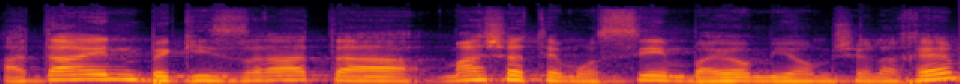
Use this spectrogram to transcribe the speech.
עדיין בגזרת ה, מה שאתם עושים ביום יום שלכם,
